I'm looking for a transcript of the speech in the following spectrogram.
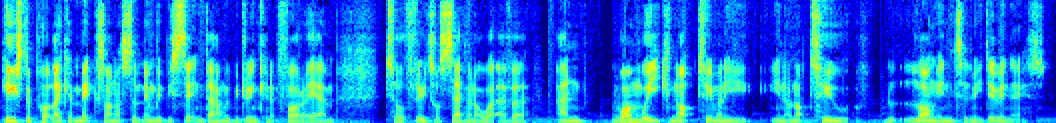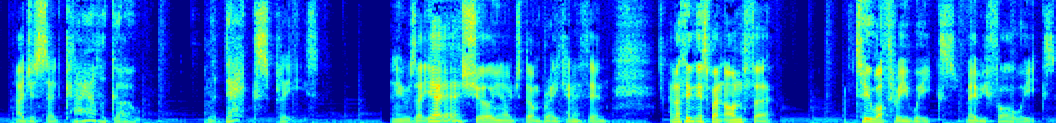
he used to put like a mix on or something. We'd be sitting down, we'd be drinking at 4 a.m. till through till seven or whatever. And one week, not too many, you know, not too long into me doing this, I just said, "Can I have a go on the decks, please?" And he was like, "Yeah, yeah, sure. You know, just don't break anything." And I think this went on for two or three weeks, maybe four weeks.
